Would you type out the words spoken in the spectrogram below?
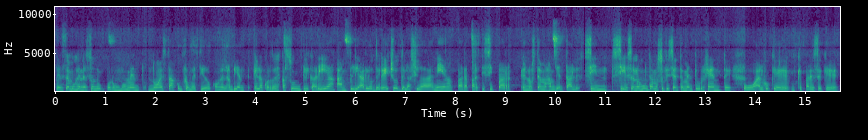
pensemos en eso por un momento, no está comprometido con el ambiente. El acuerdo de Escazú implicaría ampliar los derechos de la ciudadanía para participar en los temas ambientales. Si, si ese no es un tema suficientemente urgente o algo que, que, parece que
